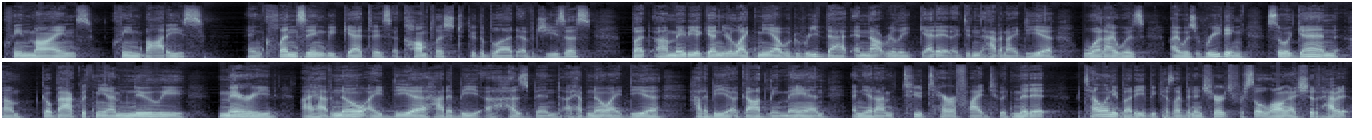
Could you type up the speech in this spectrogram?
clean minds, clean bodies. And cleansing we get is accomplished through the blood of Jesus. But uh, maybe again, you're like me. I would read that and not really get it. I didn't have an idea what I was I was reading. So again, um, go back with me. I'm newly married. I have no idea how to be a husband. I have no idea how to be a godly man, and yet I'm too terrified to admit it or tell anybody because I've been in church for so long. I should have had it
